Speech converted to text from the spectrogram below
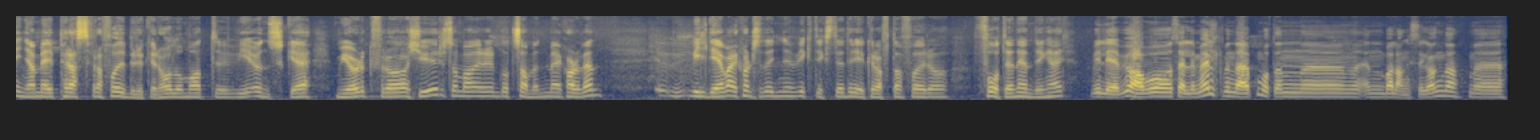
enda mer press fra forbrukerhold om at vi ønsker mjølk fra kyr som har gått sammen med kalven, vil det være kanskje den viktigste drivkrafta for å få til en endring her? Vi lever jo av å selge melk, men det er på en måte en, eh, en balansegang. da, med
